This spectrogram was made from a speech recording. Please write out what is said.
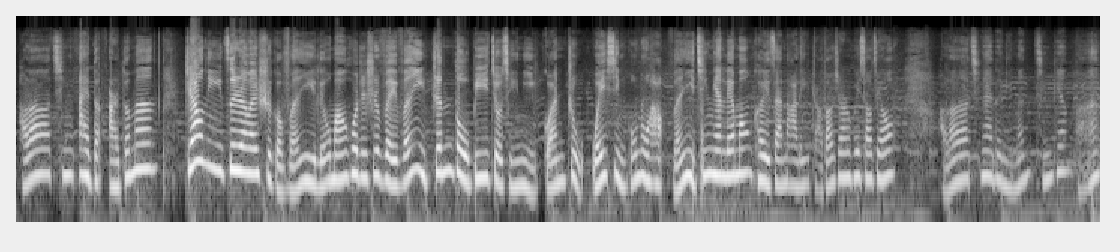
好了，亲爱的耳朵们，只要你自认为是个文艺流氓或者是伪文艺真逗逼，就请你关注微信公众号“文艺青年联盟”，可以在那里找到向日葵小姐哦。好了，亲爱的你们，今天晚安。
